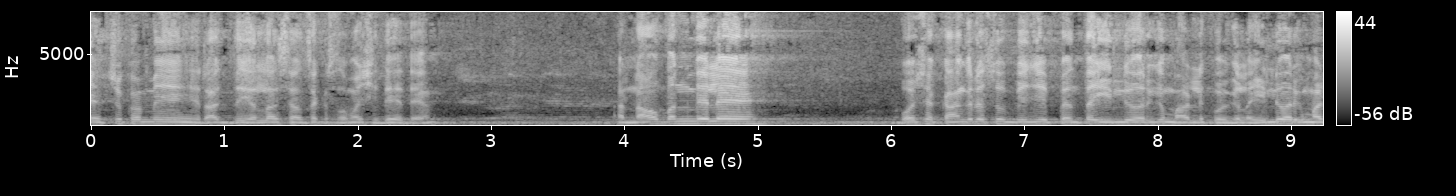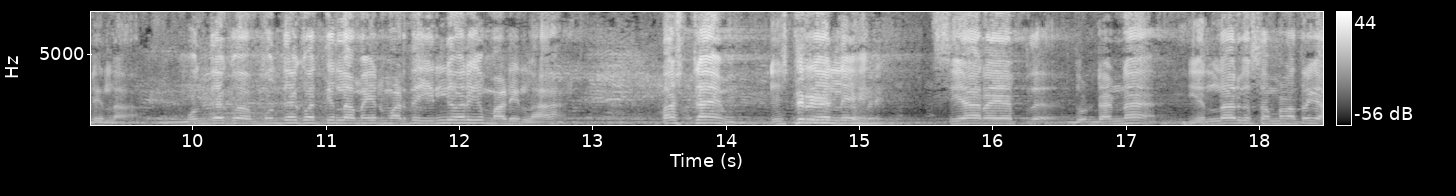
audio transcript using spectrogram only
ಹೆಚ್ಚು ಕಮ್ಮಿ ರಾಜ್ಯದ ಎಲ್ಲ ಶಾಸಕರ ಸಮಸ್ಯೆ ಇದೆ ಇದೆ. ನಾವು ಬಂದ ಮೇಲೆ ಬಹುಶಃ ಕಾಂಗ್ರೆಸ್ ಬಿಜೆಪಿ ಅಂತ ಇಲ್ಲಿವರೆಗೆ ಮಾಡ್ಲಿಕ್ಕೆ ಹೋಗಿಲ್ಲ. ಇಲ್ಲಿವರೆಗೆ ಮಾಡಿಲ್ಲ. ಮುಂದೆ ಮುಂದೆ ಗೊತ್ತಿಲ್ಲ ಮೈನ್ ಮಾಡ್ತೇವೆ ಇಲ್ಲಿವರೆಗೆ ಮಾಡಿಲ್ಲ. ಫಸ್ಟ್ ಟೈಮ್ ಹಿಸ್ಟ್ರಿಯಲ್ಲಿ ಸಿ ಆರ್ ಐ ಎಫ್ ದುಡ್ಡನ್ನ ಎಲ್ಲರಿಗೂ ಸಮಾನವಾಗಿ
